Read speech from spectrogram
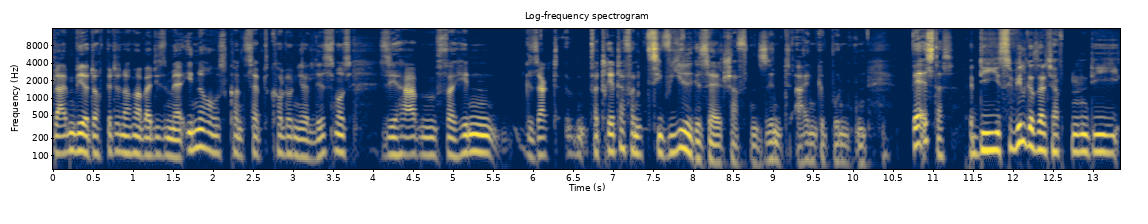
Bleiben wir doch bitte nochmal bei diesem Erinnerungskonzept Kolonialismus. Sie haben vorhin gesagt, Vertreter von Zivilgesellschaften sind eingebunden. Wer ist das? Die Zivilgesellschaften, die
